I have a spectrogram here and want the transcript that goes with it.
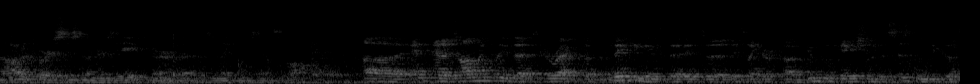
an auditory system enters the eighth nerve, that doesn't make any sense at all. Uh, and anatomically, that's correct, but the thinking is that it's a, it's like a, a duplication of the system because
